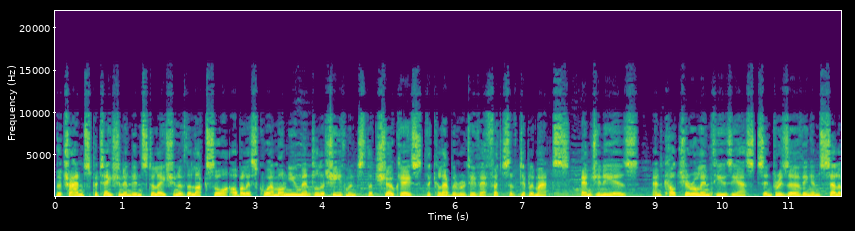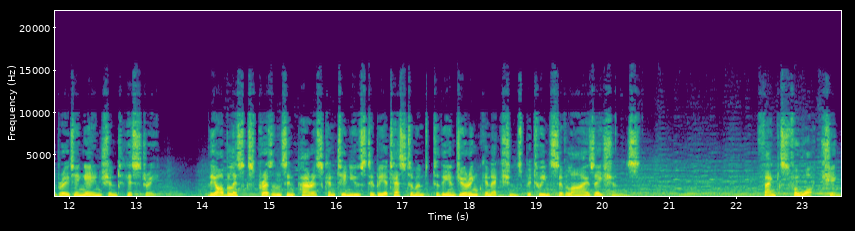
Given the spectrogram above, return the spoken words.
The transportation and installation of the Luxor obelisk were monumental achievements that showcased the collaborative efforts of diplomats, engineers, and cultural enthusiasts in preserving and celebrating ancient history. The obelisk's presence in Paris continues to be a testament to the enduring connections between civilizations. Thanks for watching.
